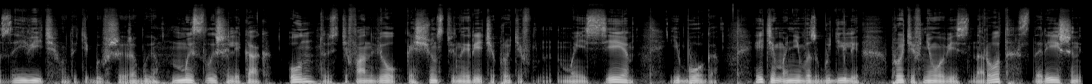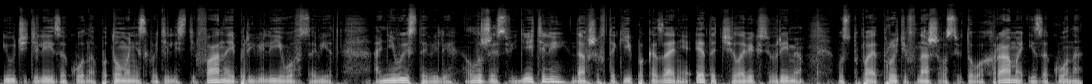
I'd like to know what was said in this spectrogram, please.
заявить, вот эти бывшие рабы. Мы слышали, как он, то есть Стефан, вел кощунственные речи против Моисея и Бога. Этим они возбудили против него весь народ, старейшин и учителей закона. Потом они схватили Стефана и привели его в совет. Они выставили лжесвидетелей, давших такие показания. Этот человек все время выступает против нашего святого храма и закона.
